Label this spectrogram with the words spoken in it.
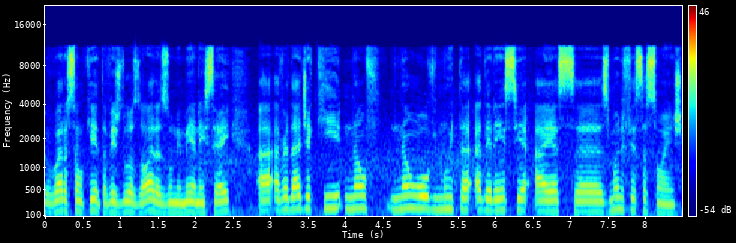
agora são o quê? Talvez duas horas, uma e meia, nem sei. A, a verdade é que não, não houve muita aderência a essas manifestações.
